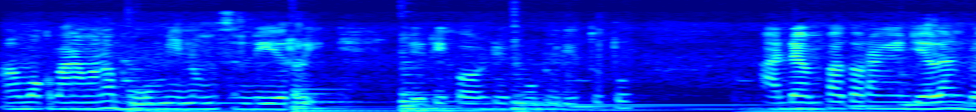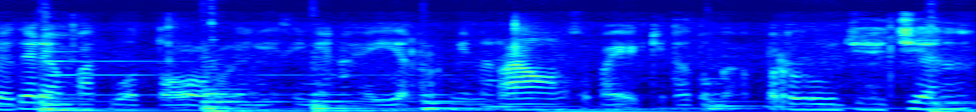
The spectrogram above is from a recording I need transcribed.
kalau mau ke mana-mana bawa minum sendiri. Jadi kalau di mobil itu tuh ada empat orang yang jalan berarti ada empat botol yang isinya air mineral supaya kita tuh nggak perlu jajan.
